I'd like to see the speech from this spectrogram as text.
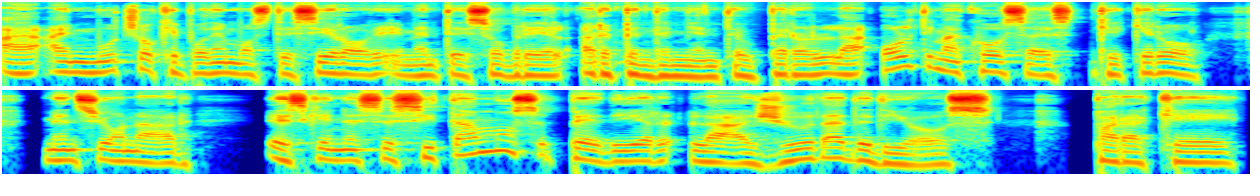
hay mucho que podemos decir obviamente sobre el arrepentimiento, pero la última cosa que quiero mencionar es que necesitamos pedir la ayuda de Dios para que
